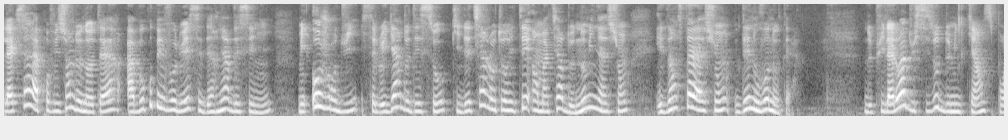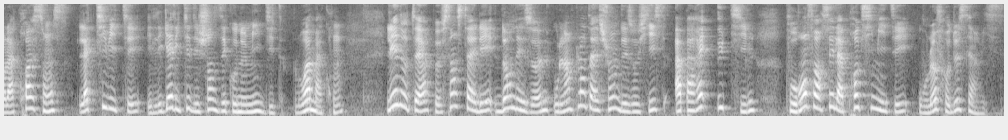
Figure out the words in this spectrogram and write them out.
L'accès à la profession de notaire a beaucoup évolué ces dernières décennies, mais aujourd'hui, c'est le garde des sceaux qui détient l'autorité en matière de nomination et d'installation des nouveaux notaires. Depuis la loi du 6 août 2015 pour la croissance, l'activité et l'égalité des chances économiques dite loi Macron, les notaires peuvent s'installer dans des zones où l'implantation des offices apparaît utile pour renforcer la proximité ou l'offre de services.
